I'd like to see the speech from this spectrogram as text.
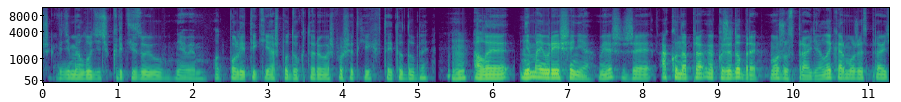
však vidíme ľudí, čo kritizujú, neviem, od politiky až po doktorov, až po všetkých v tejto dobe. Uh-huh. Ale nemajú riešenia, vieš, že ako napraviť, akože dobre, môžu spraviť, aj lekár môže spraviť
